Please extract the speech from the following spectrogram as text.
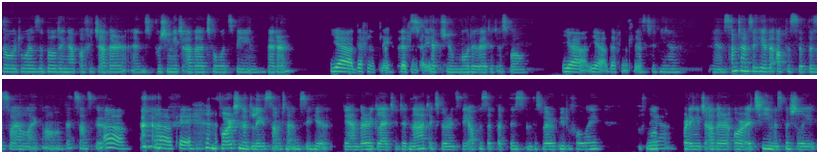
So it was a building up of each other and pushing each other towards being better. Yeah, definitely, that definitely. Kept you motivated as well. Yeah, yeah, definitely. Nice to hear. Yeah, sometimes I hear the opposite. This is why I'm like, oh, that sounds good. Oh, oh okay. Unfortunately, sometimes you hear, yeah, I'm very glad you did not experience the opposite, but this in this very beautiful way of yeah. supporting each other or a team, especially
